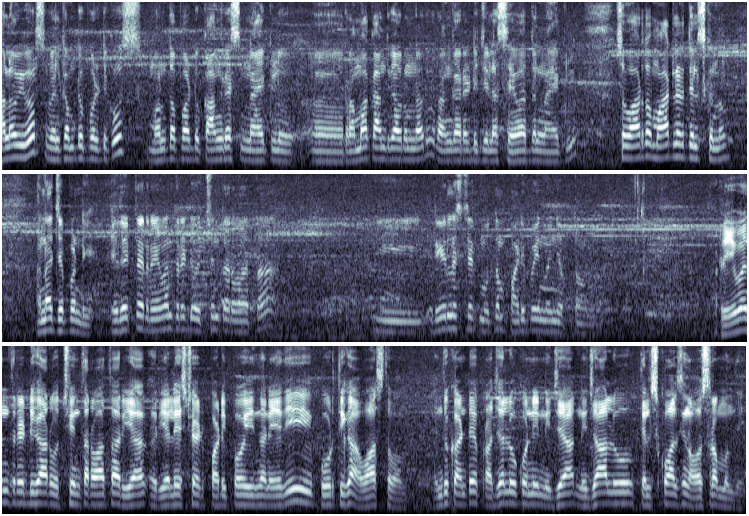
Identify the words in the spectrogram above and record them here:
Hello viewers welcome to Politikos. మనతో పాటు కాంగ్రెస్ నాయకులు రమాకాంత్ గారు ఉన్నారు రంగారెడ్డి జిల్లా సేవాదళ నాయకులు. సో వారితో మాట్లాడి తెలుసుకుందాం. అన్న చెప్పండి. ఏదైతే రేవంత్ రెడ్డి వచ్చిన తర్వాత ఈ రియల్ ఎస్టేట్ మొత్తం పడిపోయిందని చెప్తా ఉన్నాం. రేవంత్ రెడ్డి గారు వచ్చిన తర్వాత రియా రియల్ ఎస్టేట్ పడిపోయిందనేది పూర్తిగా అవాస్తవం. ఎందుకంటే ప్రజలు కొన్ని నిజా నిజాలు తెలుసుకోవాల్సిన అవసరం ఉంది.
